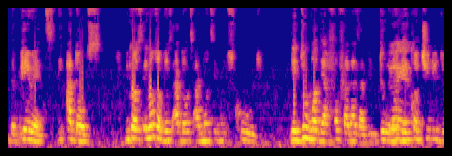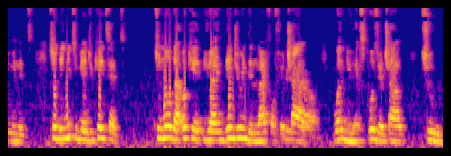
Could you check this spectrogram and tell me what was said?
the parents, the adults, because a lot of those adults are not even schooled. They do what their forefathers have been doing, and they continue doing it. So they need to be educated to know that okay, you are endangering the life of your child when you expose your child to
